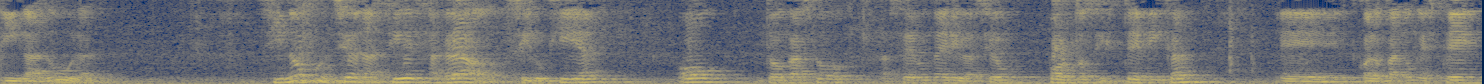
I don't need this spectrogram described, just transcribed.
ligadura. Si no funciona, sigue el sangrado, cirugía o en todo caso hacer una derivación portosistémica eh, colocando un stent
